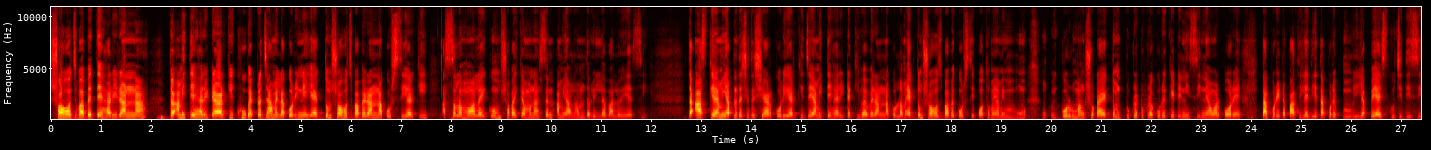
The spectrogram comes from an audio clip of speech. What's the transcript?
সহজভাবে তেহারি রান্না। তো আমি তেহারিটা আর কি খুব একটা ঝামেলা করি নেই, একদম সহজভাবে রান্না করছি আর কি। আসসালামু আলাইকুম, সবাই কেমন আছেন? আমি আলহামদুলিল্লাহ ভালোই আছি। তা আজকে আমি আপনাদের সাথে শেয়ার করি আর কি যে আমি তেহারিটা কীভাবে রান্না করলাম। একদম সহজভাবে করছি। প্রথমে আমি গরুর মাংসটা একদম টুকরা টুকরা করে কেটে নিছি নেওয়ার পরে, তারপরে এটা পাতিলে দিয়ে তারপরে ইয়া পেঁয়াজ কুচি দিছি,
